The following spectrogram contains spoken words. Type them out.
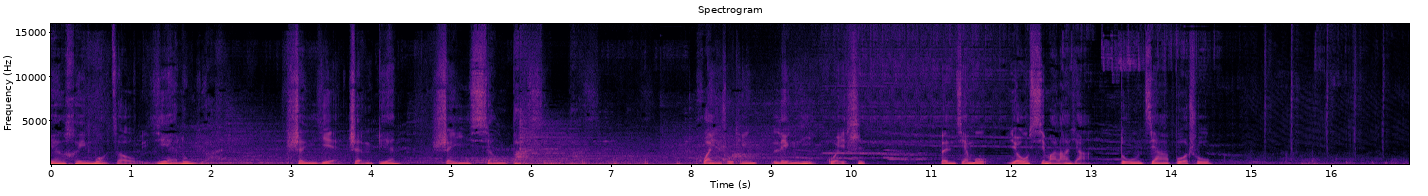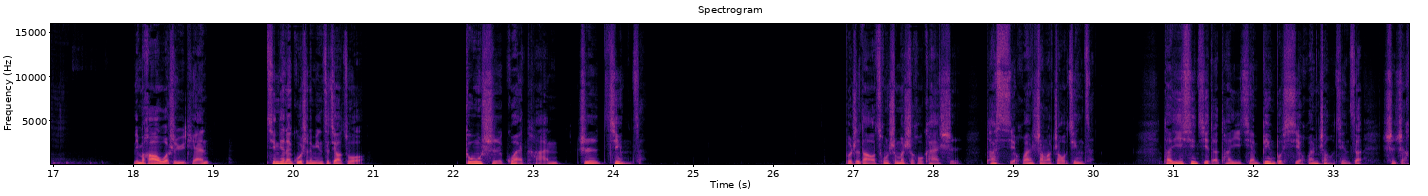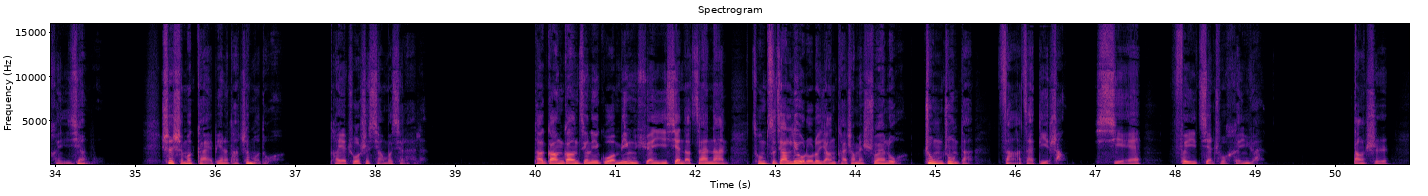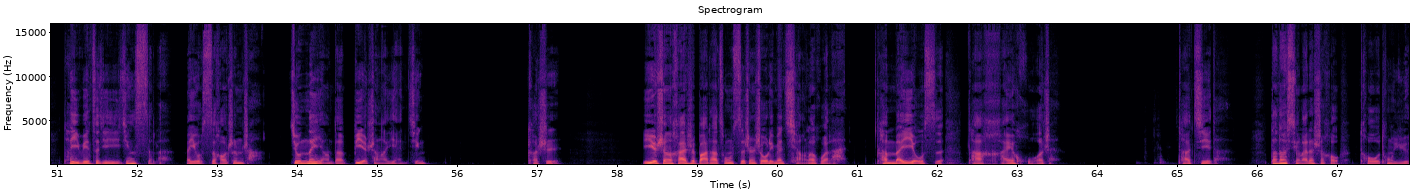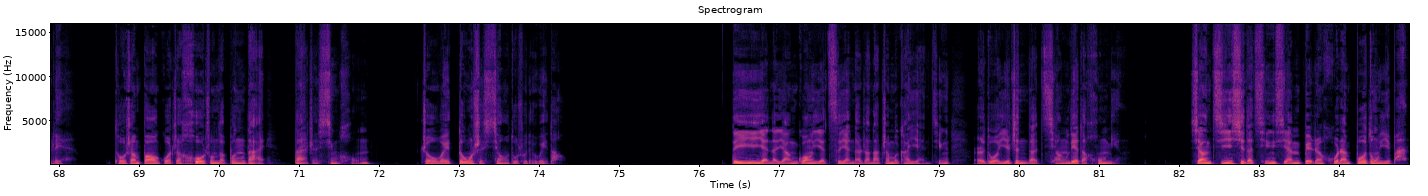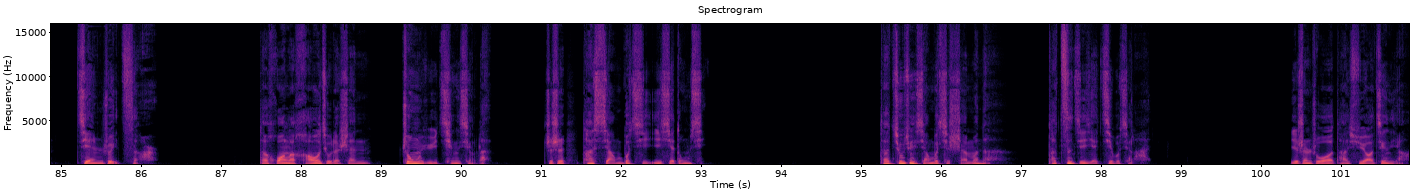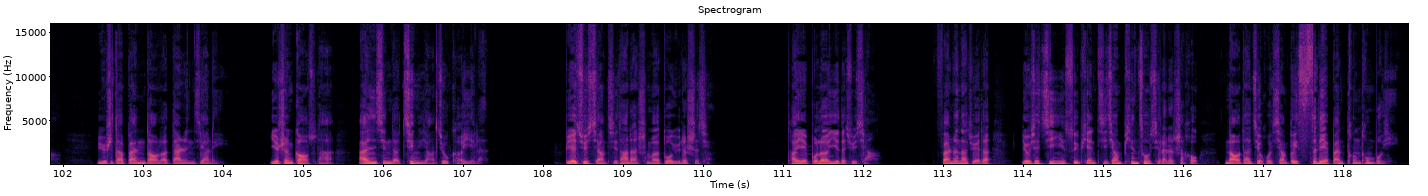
天黑莫走夜路远，深夜枕边谁相伴？欢迎收听《灵异鬼事》，本节目由喜马拉雅独家播出。你们好，我是雨田。今天的故事的名字叫做《都市怪谈之镜子》。不知道从什么时候开始，他喜欢上了照镜子。他依稀记得，他以前并不喜欢照镜子，甚至很厌恶。是什么改变了他这么多？他也着实想不起来了。他刚刚经历过命悬一线的灾难，从自家六楼的阳台上面摔落，重重的砸在地上，血飞溅出很远。当时他以为自己已经死了，没有丝毫挣扎，就那样的闭上了眼睛。可是，医生还是把他从死神手里面抢了回来。他没有死，他还活着。他记得，当他醒来的时候，头痛欲裂，头上包裹着厚重的绷带，带着猩红，周围都是消毒水的味道。第一眼的阳光也刺眼的让他睁不开眼睛，耳朵一阵的强烈的轰鸣，像极细的琴弦被人忽然拨动一般，尖锐刺耳。他慌了好久的神，终于清醒了，只是他想不起一些东西。他究竟想不起什么呢？他自己也记不起来。医生说他需要静养，于是他搬到了单人间里。医生告诉他，安心的静养就可以了，别去想其他的什么多余的事情。他也不乐意的去想，反正他觉得有些记忆碎片即将拼凑起来的时候。脑袋就会像被撕裂般疼痛不已。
